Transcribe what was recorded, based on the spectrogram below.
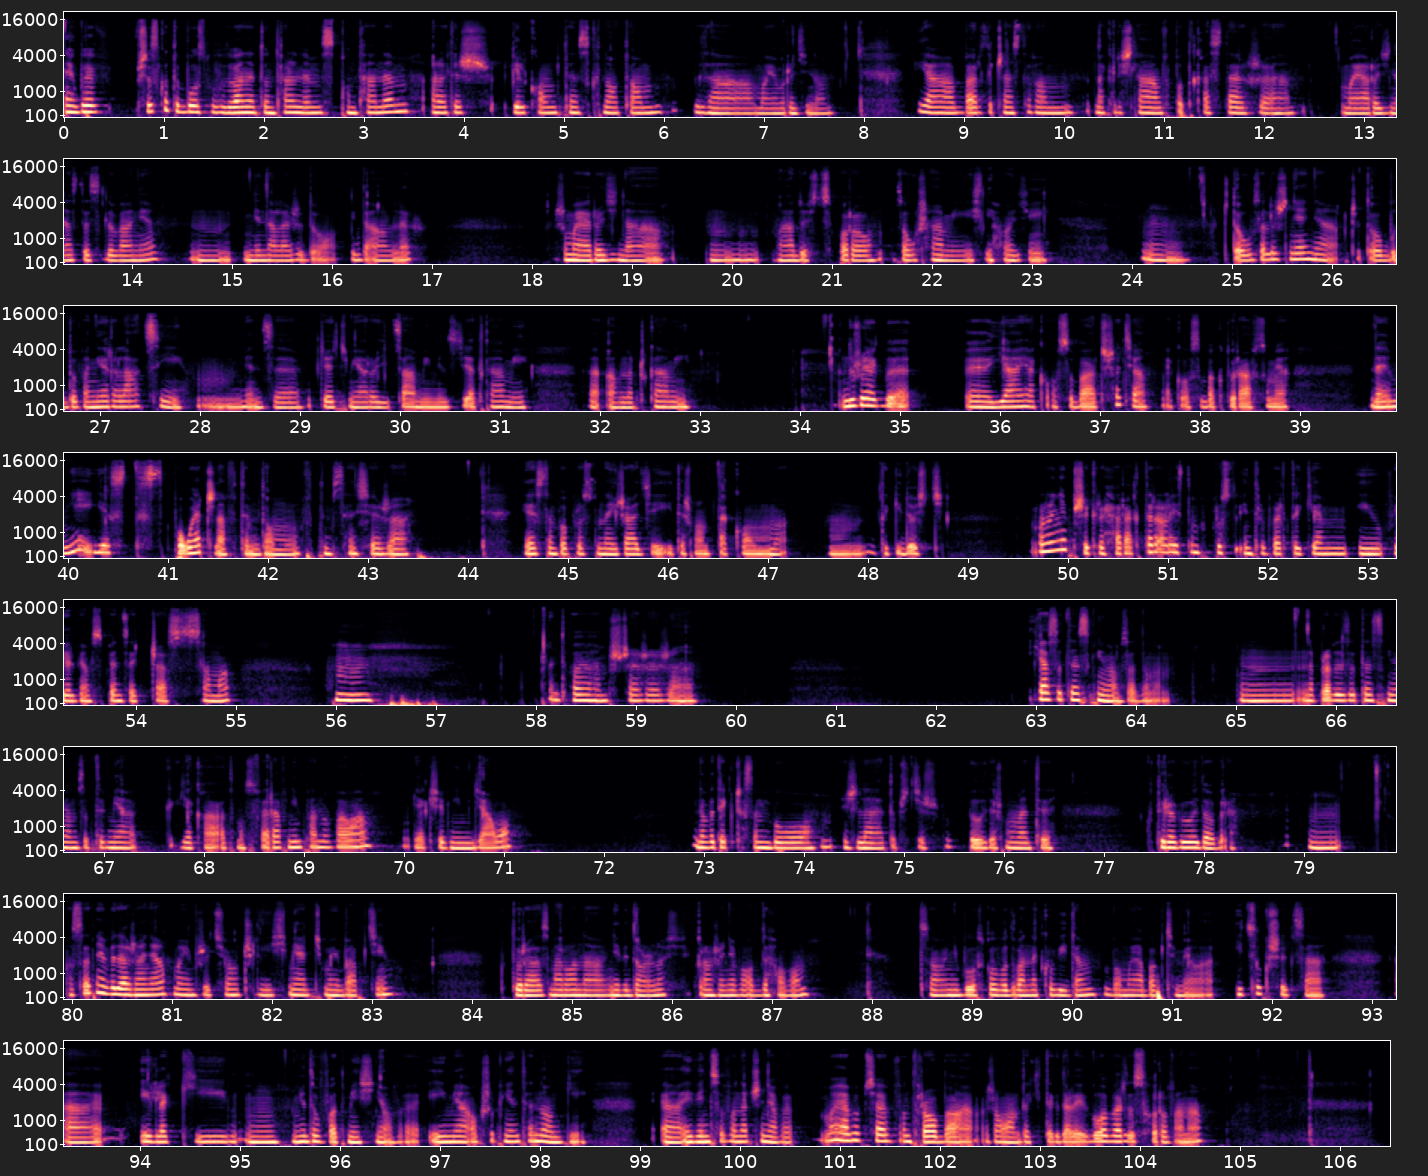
jakby wszystko to było spowodowane totalnym spontanem, ale też wielką tęsknotą za moją rodziną. Ja bardzo często Wam nakreślałam w podcastach, że moja rodzina zdecydowanie mm, nie należy do idealnych, że moja rodzina ma dość sporo za uszami, jeśli chodzi to uzależnienia, czy to budowanie relacji mm, między dziećmi a rodzicami, między dziadkami a wnuczkami. Dużo jakby y, ja, jako osoba trzecia, jako osoba, która w sumie najmniej jest społeczna w tym domu, w tym sensie, że ja jestem po prostu najrzadziej i też mam taką, mm, taki dość może nie przykry charakter, ale jestem po prostu introwertykiem i uwielbiam spędzać czas sama. Hmm. To powiem Wam szczerze, że ja zatęskniłam za domem. Hmm, naprawdę zatęskniłam za tym, jak, jaka atmosfera w nim panowała, jak się w nim działo. Nawet jak czasem było źle, to przecież były też momenty, które były dobre. Ostatnie wydarzenia w moim życiu, czyli śmierć mojej babci, która zmarła na niewydolność krążeniowo-oddechową, co nie było spowodowane COVID-em, bo moja babcia miała i cukrzycę, e, i lekki mm, niedowład mięśniowy, i miała okrzepnięte nogi, e, i wieńcowo-naczyniowe. Moja babcia wątroba, żołądek i tak dalej była bardzo schorowana.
